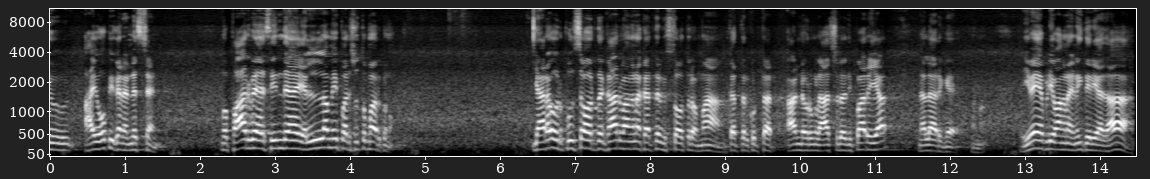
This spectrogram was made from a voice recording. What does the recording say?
you I hope you can understand உங்கள் பார்வை சிந்த எல்லாமே பரிசுத்தமாக இருக்கணும். யாரோ ஒரு புதுசாக ஒருத்தர் கார் வாங்கினா கர்த்தருக்கு ஸ்தோத்திரமா? கர்த்தர் கொடுத்தார். ஆண்டவர் உங்களை ஆசீர்வதிப்பாரையா நல்லா இருங்க. ஆமாம் இவன் எப்படி வாங்கினா எனக்கு தெரியாதா?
